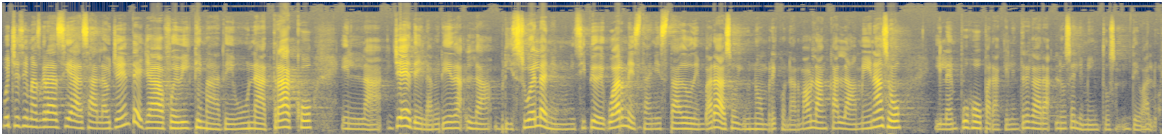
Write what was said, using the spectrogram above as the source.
Muchísimas gracias a la oyente. Ella fue víctima de un atraco en la Y de la vereda La Brizuela en el municipio de Guarne. Está en estado de embarazo y un hombre con arma blanca la amenazó y la empujó para que le entregara los elementos de valor.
